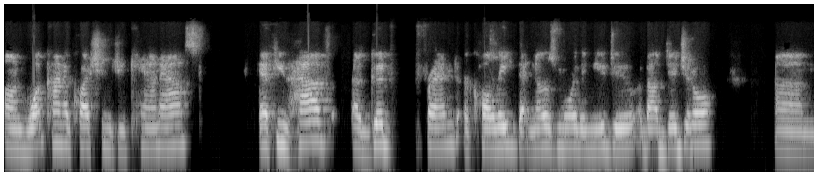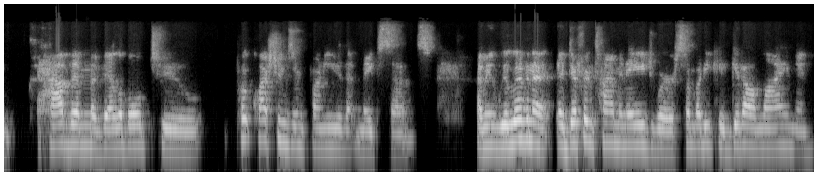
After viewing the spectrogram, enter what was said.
on what kind of questions you can ask. If you have a good friend or colleague that knows more than you do about digital, um, have them available to put questions in front of you that make sense. I mean, we live in a, a different time and age where somebody could get online and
